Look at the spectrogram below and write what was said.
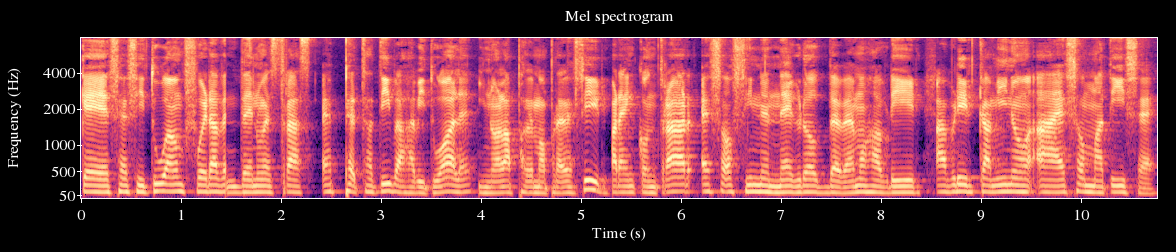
que se sitúan fuera de nuestras expectativas habituales y no las podemos predecir. Para encontrar esos cisnes negros debemos abrir, abrir camino a esos matices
